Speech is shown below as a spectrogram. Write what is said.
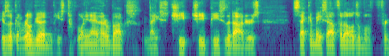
He's looking real good. He's 2,900 bucks. Nice, cheap, cheap piece of the Dodgers. Second base outfit eligible for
